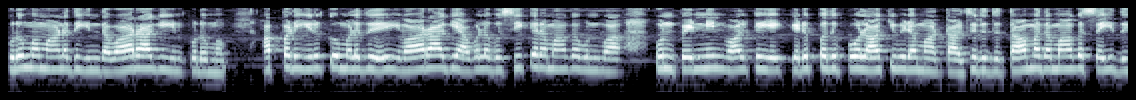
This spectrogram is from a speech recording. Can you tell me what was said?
குடும்பமானது இந்த வாராகியின் குடும்பம். அப்படி இருக்கும் பொழுது வாராகி அவ்வளவு சீக்கிரமாக உன் வா உன் பெண்ணின் வாழ்க்கையை கெடுப்பது போல் ஆக்கிவிட மாட்டாள். சிறிது தாமதமாக செய்து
